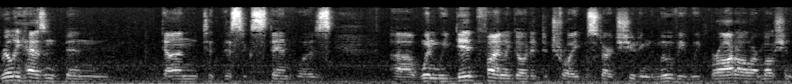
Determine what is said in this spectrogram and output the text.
really hasn't been done to this extent was uh, when we did finally go to Detroit and start shooting the movie, we brought all our motion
